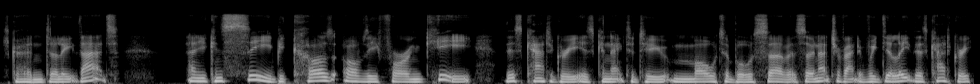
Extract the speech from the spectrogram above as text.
Let's go ahead and delete that. And you can see because of the foreign key, this category is connected to multiple servers. So in actual fact, if we delete this category,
